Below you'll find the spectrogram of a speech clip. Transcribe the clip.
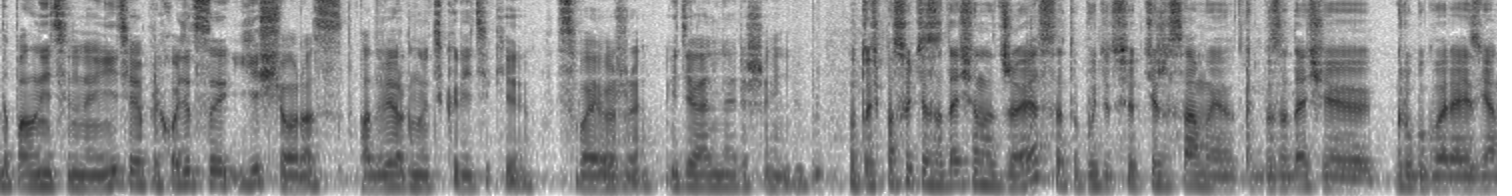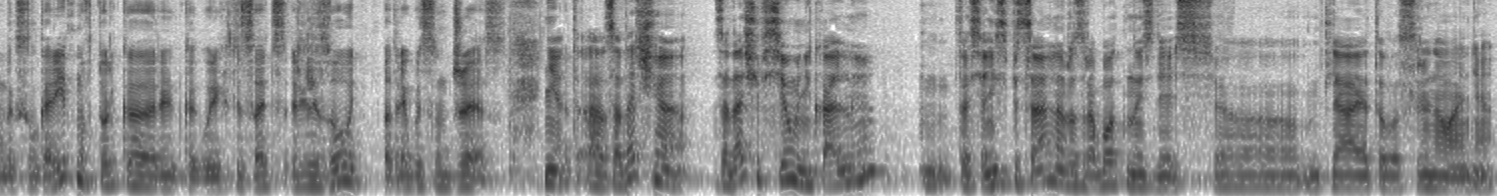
дополнительной, и тебе приходится еще раз подвергнуть критике свое же идеальное решение. Ну, то есть, по сути, задача на JS это будет все те же самые как бы, задачи, грубо говоря, из Яндекс алгоритмов, только как бы их реализовать, реализовывать потребуется на JS. Нет, а задачи, задачи все уникальные, то есть они специально разработаны здесь э, для этого соревнования.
